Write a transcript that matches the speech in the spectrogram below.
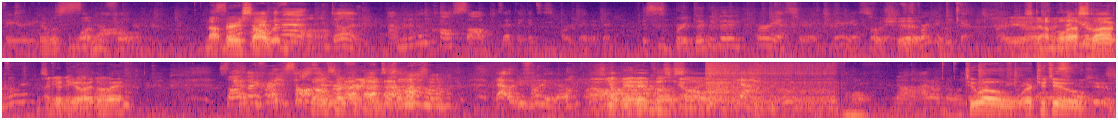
very. It was wonderful. Not very So I'm solid. gonna done. I'm gonna go call Saul because I think it's his birthday today It's his birthday today? or yesterday. Today or yesterday. Oh, It's shit. his birthday weekend. I, uh, It's down the last stock. This I could need to go either way. up. Saul's my friend. Saul's, Saul's my our friend in Salt City. That would be funny though. You better call Saul. Yeah. Nah, I don't know. when 2 0 or 2 2.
